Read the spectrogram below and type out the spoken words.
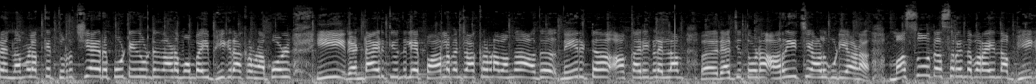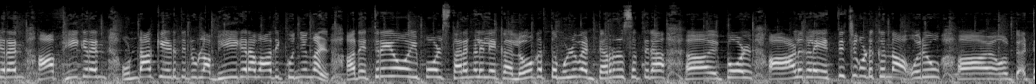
ഉണ്ണിബാലകൃഷ്ണൻ നമ്മളൊക്കെ തുടർച്ചയായി റിപ്പോർട്ട് ചെയ്തുകൊണ്ടിരുന്നതാണ് മുംബൈ ഭീകരാക്രമണം. അപ്പോൾ ഈ രണ്ടായിരത്തി ഒന്നിലെ പാർലമെന്റ് ആക്രമണം അങ്ങ് അത് നേരിട്ട് ആ കാര്യങ്ങളെല്ലാം രാജ്യത്തോട് അറിയിച്ച ആൾ കൂടിയാണ്. മസൂദ് അസർ എന്ന് പറയുന്ന ഭീകരൻ ആ ഭീകരൻ ഉണ്ടാക്കിയെടുത്തിട്ടുള്ള ഭീകരവാദി കുഞ്ഞുങ്ങൾ അത് എത്രയോ ഇപ്പോൾ സ്ഥലങ്ങളിലേക്ക് ലോകത്ത് മുഴുവൻ ടെററിസത്തിന് ഇപ്പോൾ ആളുകളെ എത്തിച്ചു കൊടുക്കുന്ന ഒരു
